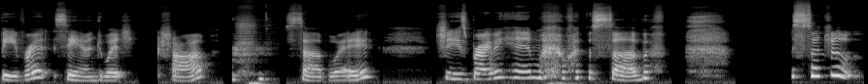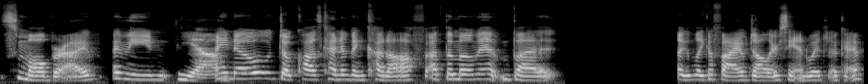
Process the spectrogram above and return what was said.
favorite sandwich shop, Subway. She's bribing him with a sub. Such a small bribe. I mean, Yeah. I know Dokwa's kind of been cut off at the moment, but like like a five dollar sandwich, okay.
